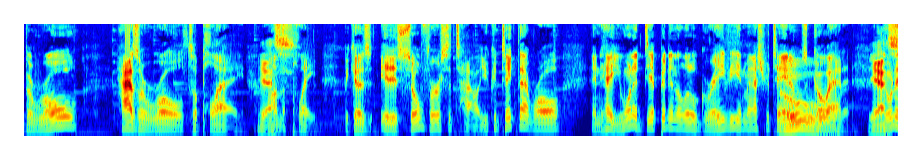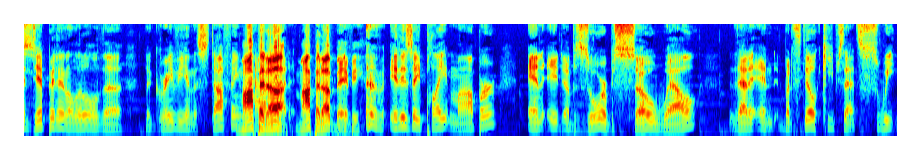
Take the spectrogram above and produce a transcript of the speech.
the roll has a role to play Yes. on the plate because it is so versatile. You could take that roll and hey, you want to dip it in a little gravy and mashed potatoes? Go at it. yes. You want to dip it in a little of the the gravy and the stuffing? Mop it up, it. mop it up, baby. it is a plate mopper and it absorbs so well that it and but still keeps that sweet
